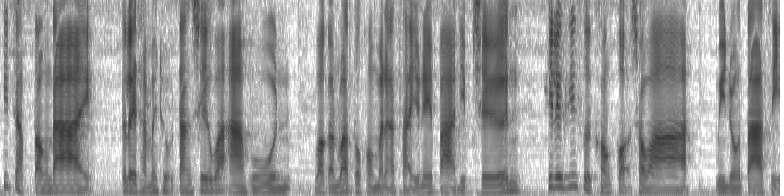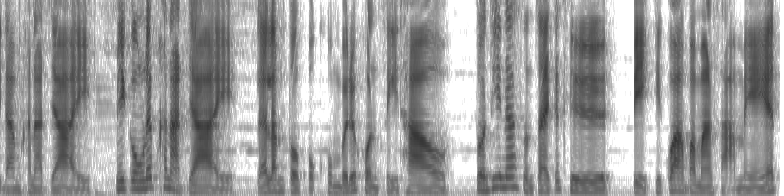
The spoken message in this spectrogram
ที่จับต้องได้ ก็เลยทำให้ถูกตั้งชื่อว่าอาฮูนว่ากันว่าตัวของมันอาศัยอยู่ในป่าดิบชื้น ที่ลึกที่สุดของเกาะชวา มีดวงตาสีดำขนาดใหญ่ มีกรงเล็บขนาดใหญ่ และลำตัวปกคลุมไปด้วยขนสีเทา ส่วนที่น่าสนใจก็คือ ปีกที่กว้างประมาณ 3 เมตร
